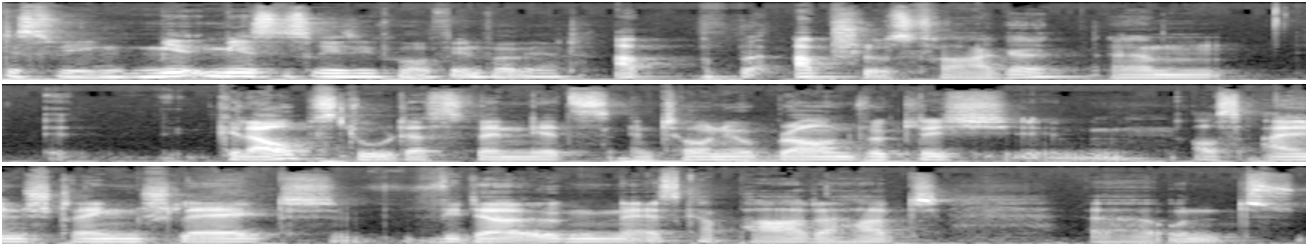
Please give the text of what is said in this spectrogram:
Deswegen, mir, mir ist das Risiko auf jeden Fall wert. Ab, Abschlussfrage. Ähm, glaubst du, dass wenn jetzt Antonio Brown wirklich ähm, aus allen Strängen schlägt, wieder irgendeine Eskapade hat äh, und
